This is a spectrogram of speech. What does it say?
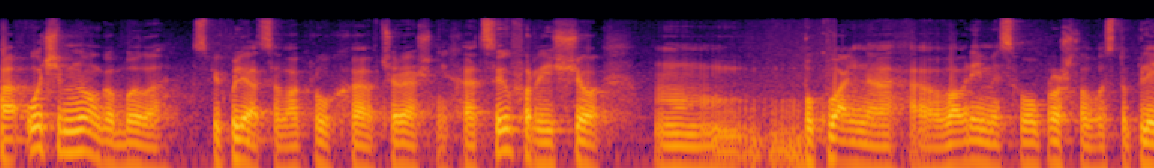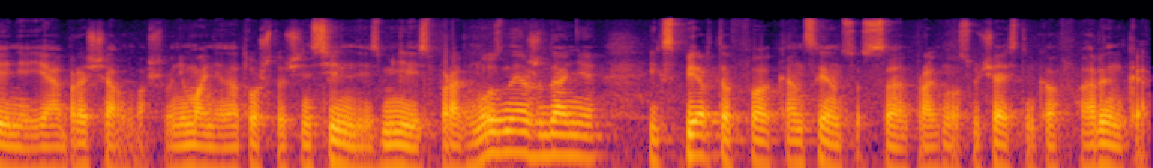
А, очень много было спекуляций вокруг а, вчерашних а, цифр. Еще буквально во время своего прошлого выступления я обращал ваше внимание на то, что очень сильно изменились прогнозные ожидания экспертов, консенсус, прогноз участников рынка.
